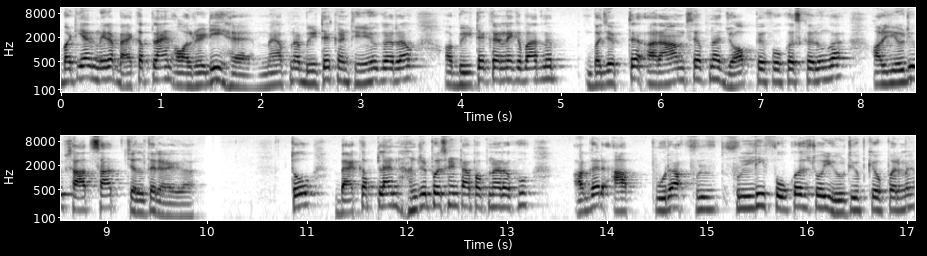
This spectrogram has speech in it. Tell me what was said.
बट यार मेरा बैकअप प्लान ऑलरेडी है। मैं अपना बीटेक कंटिन्यू कर रहा हूँ और बीटेक करने के बाद मैं बजबते आराम से अपना जॉब पे फोकस करूँगा और यूट्यूब साथ साथ चलते रहेगा। तो बैकअप प्लान 100 परसेंट आप अपना रखो। अगर आप पूरा फुल फुल्ली फोकस्ड हो यूट्यूब के ऊपर में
